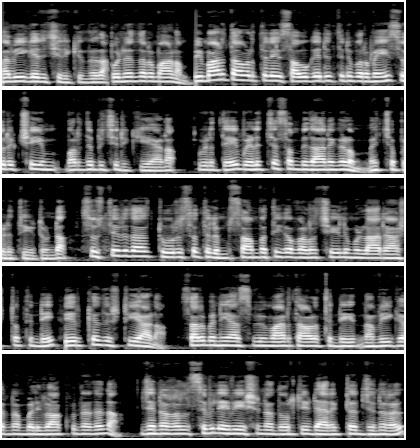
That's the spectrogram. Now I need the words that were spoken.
നവീകരിച്ചിരിക്കുന്നത്. പുനർനിർമ്മാണം വിമാനത്താവളത്തിലെ സൗകര്യത്തിന് പുറമെ സുരക്ഷയും വർദ്ധിപ്പിച്ചിരിക്കുകയാണ്. ഇവിടുത്തെ വെളിച്ച സംവിധാനങ്ങളും മെച്ചപ്പെടുത്തിയിട്ടുണ്ട്. സുസ്ഥിരത ടൂറിസത്തിലും സാമ്പത്തിക വളർച്ചയിലുമുള്ള രാഷ്ട്രത്തിന്റെ ദീർഘദൃഷ്ടിയാണ് സർബനിയാസ് വിമാനത്താവളത്തിന്റെ നവീകരണം വെളിവാക്കുന്നതെന്ന് General Civil Aviation Authority director general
